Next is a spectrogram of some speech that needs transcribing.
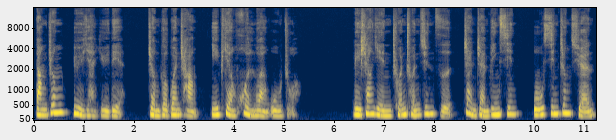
党争愈演愈烈，整个官场。一片混乱污浊。李商隐纯纯君子，战战兵心，无心争权，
